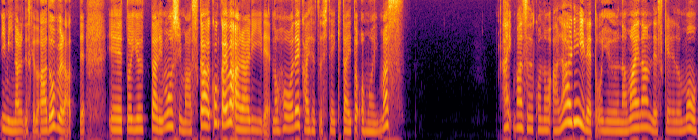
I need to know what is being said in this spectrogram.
意味になるんですけど、アドブラって、え、ー、と、言ったりもしますが、今回はアラリーレの方で解説していきたいと思います。はい。まず、このアラリーレという名前なんですけれども、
